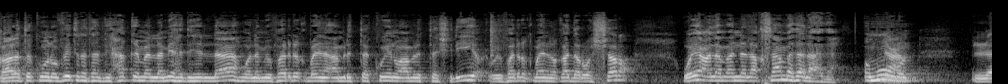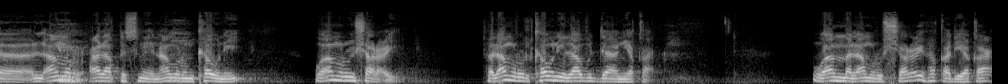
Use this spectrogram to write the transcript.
قال تكون فتنة في حق من لم يهده الله ولم يفرق بين أمر التكوين وأمر التشريع ويفرق بين القدر والشرع ويعلم أن الأقسام ثلاثة. أمور نعم. الأمر على قسمين أمر كوني وأمر شرعي. فالأمر الكوني لا بد أن يقع. وأما الأمر الشرعي فقد يقع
